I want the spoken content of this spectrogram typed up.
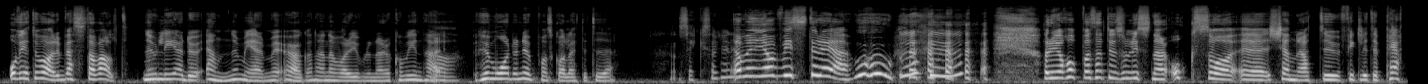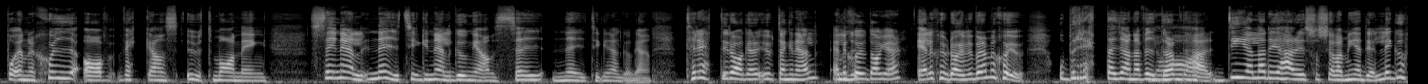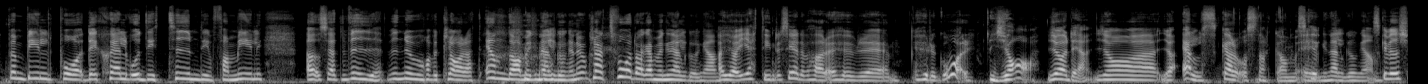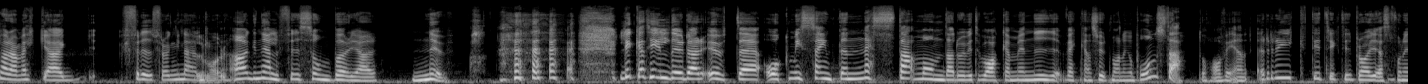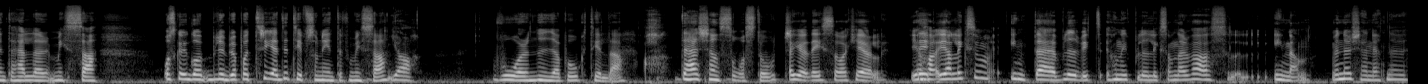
Och vet du vad, det bästa av allt. Nu ler du ännu mer med ögonen än vad du gjorde när du kom in här. Ja. Hur mår du nu på en skala 1 till 10? Sexa kanske? Ja men jag visste det! Hörru, jag hoppas att du som lyssnar också eh, känner att du fick lite pepp och energi av veckans utmaning. Säg nej, nej till gnällgungan. Säg nej till gnällgungan. 30 dagar utan gnäll. Eller du- sju dagar. eller sju dagar, vi börjar med sju. Och berätta gärna vidare Ja. om det här. Dela det här i sociala medier. Lägg upp en bild på dig själv och ditt team, din familj. Alltså att vi, vi nu har vi klarat en dag med gnällgungan, nu har vi klarat två dagar med gnällgungan. Ja, jag är jätteintresserad av att höra hur, eh, hur det går. Ja, gör det. Jag, jag älskar att snacka om Ska- eh, gnällgungan. Ska vi köra en vecka fri från gnällmor? Ja, gnällfri zon börjar nu. Lycka till du där ute och missa inte nästa måndag då är vi tillbaka med en ny veckans utmaning och på onsdag då har vi en riktigt, riktigt bra gäst får ni inte heller missa. Och ska vi gå bjuda på ett tredje tips som ni inte får missa? Ja. Vår nya bok Tilda. Det här känns så stort. Oh, det är så kul. Jag har, jag har liksom inte blivit, hunnit bli liksom nervös innan. Men nu känner jag att nu,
